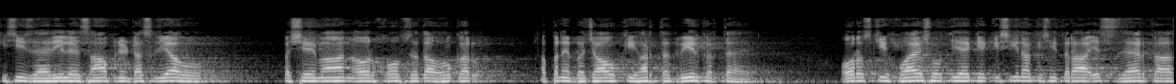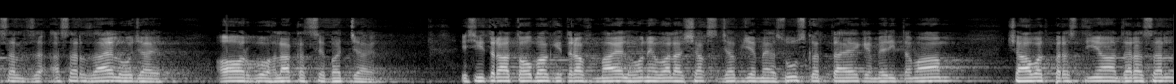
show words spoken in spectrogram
کسی زہریلے سانپ نے ڈس لیا ہو، پشیمان اور خوف زدہ ہو کر اپنے بچاؤ کی ہر تدبیر کرتا ہے اور اس کی خواہش ہوتی ہے کہ کسی نہ کسی طرح اس زہر کا اصل اثر زائل ہو جائے اور وہ ہلاکت سے بچ جائے۔ اسی طرح توبہ کی طرف مائل ہونے والا شخص جب یہ محسوس کرتا ہے کہ میری تمام شاوت پرستیاں دراصل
